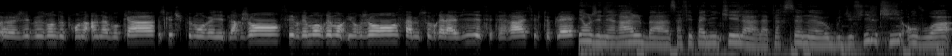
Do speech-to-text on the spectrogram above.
euh, j'ai besoin de prendre un avocat, est-ce que tu peux m'envoyer de l'argent? C'est vraiment vraiment urgent, ça me sauverait la vie, etc. S'il te plaît. Et en général, bah ça fait paniquer la, la personne euh, au bout du fil qui envoie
